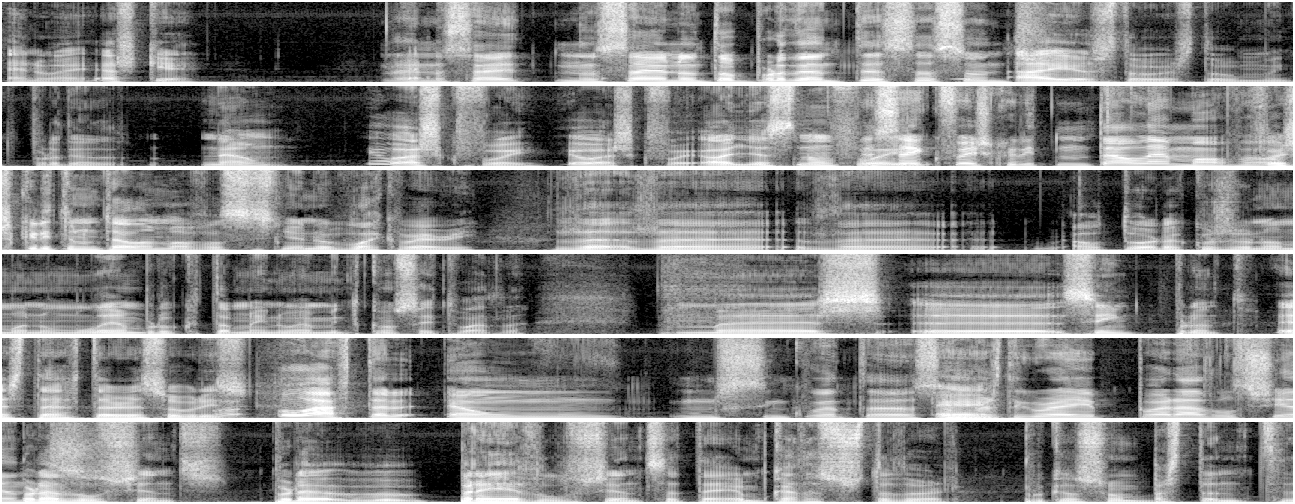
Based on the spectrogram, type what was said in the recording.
É, não é? Acho que é. Eu não sei, não sei, eu não estou por dentro desse assunto. Ah, eu estou, eu estou muito por dentro. Não, eu acho que foi, eu acho que foi. Olha, se não foi. eu sei que foi escrito no telemóvel. Foi escrito no telemóvel, sim senhor, no Blackberry, da, da, da autora cujo nome eu não me lembro, que também não é muito conceituada. Mas, eh, sim, pronto, este After é sobre isso. O After é um, um 50 Sombras de Grey para adolescentes Para adolescentes, para pré-adolescentes até, é um bocado assustador, porque eles são bastante,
